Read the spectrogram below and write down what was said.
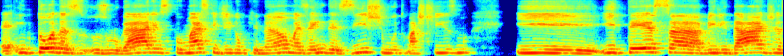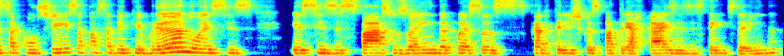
é, em todos os lugares, por mais que digam que não, mas ainda existe muito machismo, e, e ter essa habilidade, essa consciência para saber quebrando esses, esses espaços ainda com essas características patriarcais existentes ainda.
